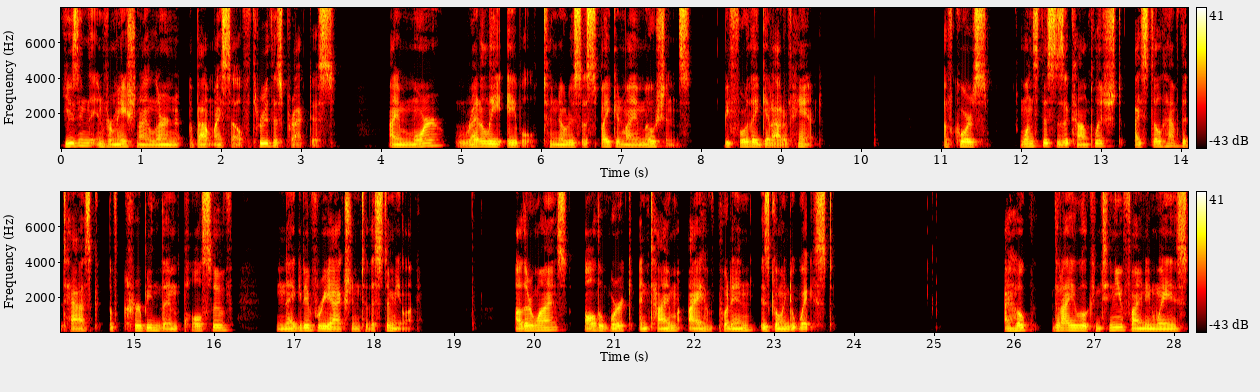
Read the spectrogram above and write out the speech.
Using the information I learn about myself through this practice, I am more readily able to notice a spike in my emotions before they get out of hand. Of course, once this is accomplished, I still have the task of curbing the impulsive, negative reaction to the stimuli. Otherwise, all the work and time I have put in is going to waste. I hope that I will continue finding ways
